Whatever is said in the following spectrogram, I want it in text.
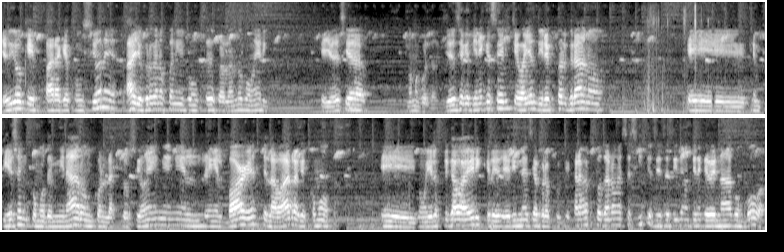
Yo digo que para que funcione, ah, yo creo que no fue ni con ustedes, pero hablando con Eric, que yo decía, no me acuerdo, yo decía que tiene que ser que vayan directo al grano eh, empiecen como terminaron con la explosión en, el, en el bar este, la barra, que es como, eh, como yo le explicaba a Eric, que Eric me decía, pero ¿por qué carajo explotaron ese sitio si ese sitio no tiene que ver nada con Boba?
